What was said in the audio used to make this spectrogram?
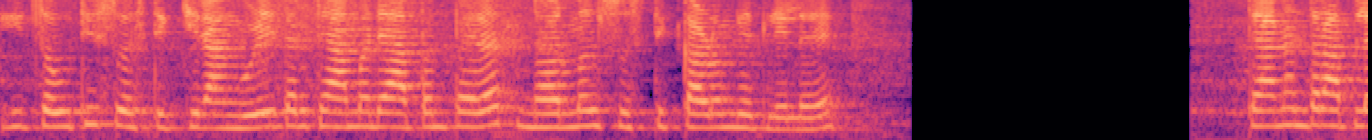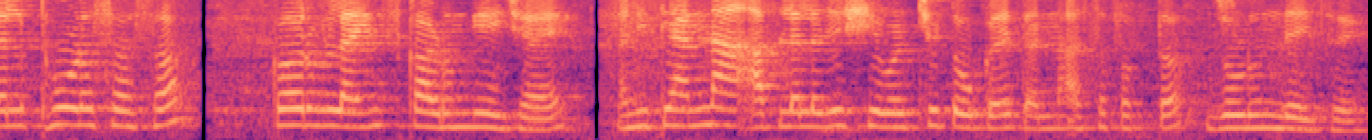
ही चौथी स्वस्तिकची रांगोळी तर त्यामध्ये आपण परत नॉर्मल स्वस्तिक काढून घेतलेलं आहे. त्यानंतर आपल्याला थोडंसं असं कर्व लाईन्स काढून घ्यायचे आहे. आणि त्यांना आपल्याला जे शेवटचे टोक आहे त्यांना असं फक्त जोडून द्यायचं आहे.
